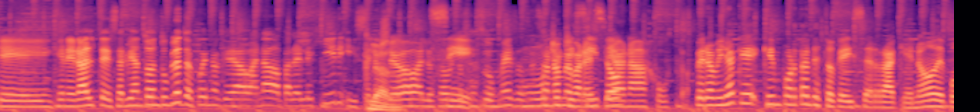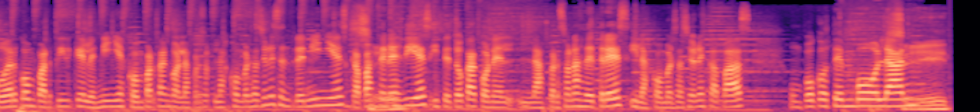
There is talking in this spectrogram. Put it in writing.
que en general te servían todo en tu plato, después no quedaba nada para elegir y se Claro. lo llevaban los Sí. adultos a sus mesas. Eso no me parecía nada justo. Pero mira qué, qué importante esto que dice Raque, ¿no? De poder compartir, que las niñas compartan con las personas. Las conversaciones entre niñas, capaz Sí. tenés 10 y te toca con el- las personas de 3 y las conversaciones capaz un poco te embolan. Sí,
